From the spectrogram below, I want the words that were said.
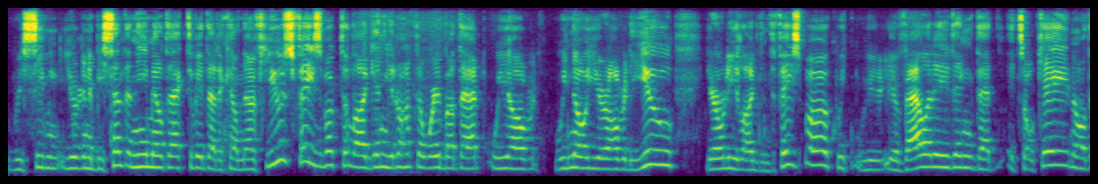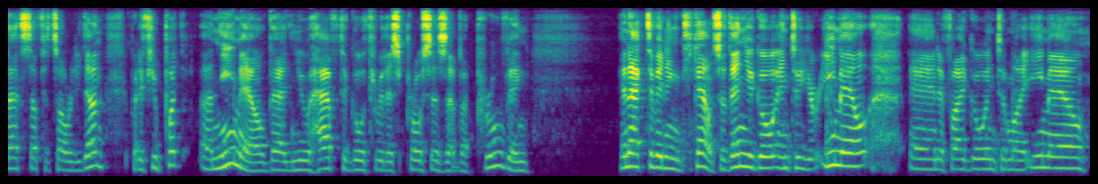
receiving you're going to be sent an email to activate that account. Now if you use Facebook to log in you don't have to worry about that. We all we know you're already you you're already logged into Facebook we, we, you're validating that it's okay and all that stuff it's already done. But if you put an email then you have to go through this process of approving and activating the account. So then you go into your email and if I go into my email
